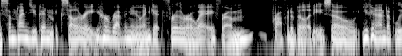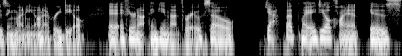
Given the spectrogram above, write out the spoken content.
sometimes you can accelerate your revenue and get further away from profitability. So you can end up losing money on every deal if you're not thinking that through. So yeah, that my ideal client is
